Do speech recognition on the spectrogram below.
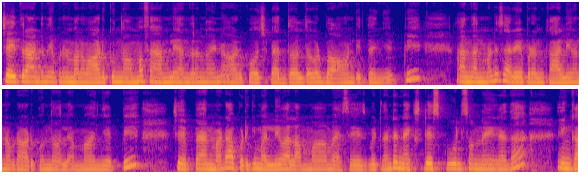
చైత్ర అంటుంది ఎప్పుడైనా మనం ఆడుకుందాం అమ్మ ఫ్యామిలీ అందరం కానీ ఆడుకోవచ్చు పెద్దవాళ్ళతో కూడా బాగుంటుంది అని చెప్పి అందనమాట సరే ఎప్పుడైనా ఖాళీగా ఉన్నప్పుడు ఆడుకుందాంలే అమ్మ అని చెప్పి చెప్పాను అనమాట అప్పటికి మళ్ళీ వాళ్ళ అమ్మ మెసేజ్ పెట్టింది. అంటే నెక్స్ట్ డే స్కూల్స్ ఉన్నాయి కదా ఇంకా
